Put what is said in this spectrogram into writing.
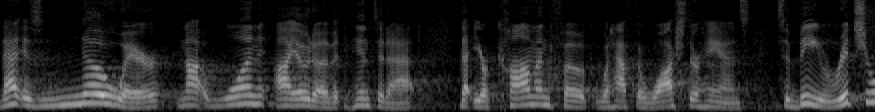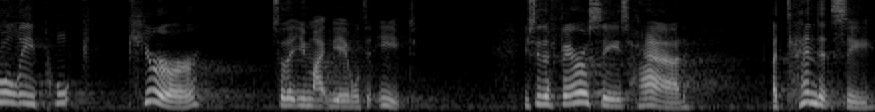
that is nowhere, not one iota of it hinted at, that your common folk would have to wash their hands to be ritually pu- pure so that you might be able to eat. You see, the Pharisees had a tendency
